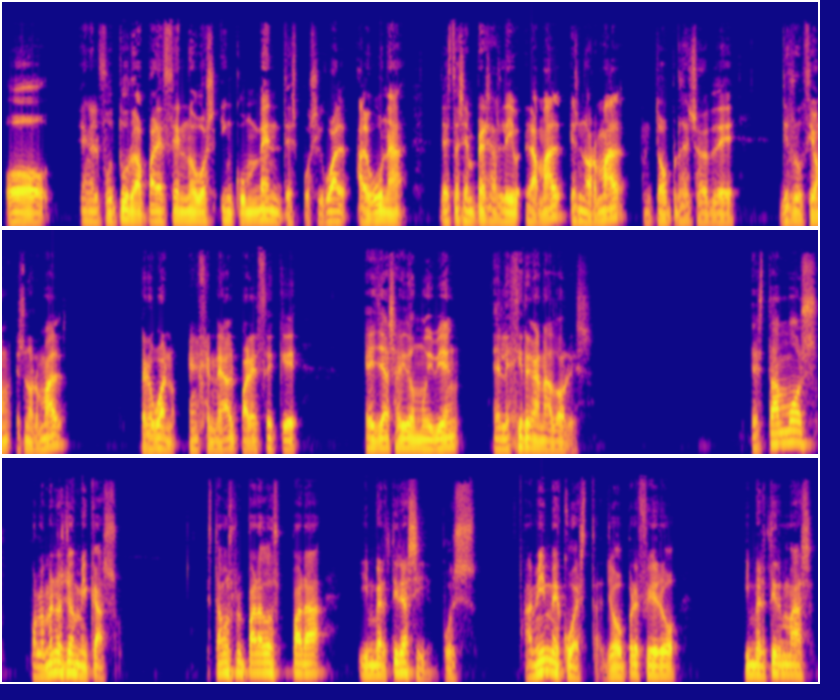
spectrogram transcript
o en el futuro aparecen nuevos incumbentes, pues igual alguna de estas empresas le irá mal, es normal, en todo proceso de disrupción es normal, pero bueno, en general parece que ella ha sabido muy bien elegir ganadores. Estamos, por lo menos yo en mi caso, ¿estamos preparados para invertir así? Pues a mí me cuesta. Yo prefiero invertir más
